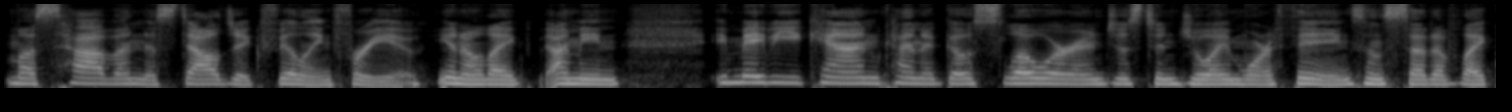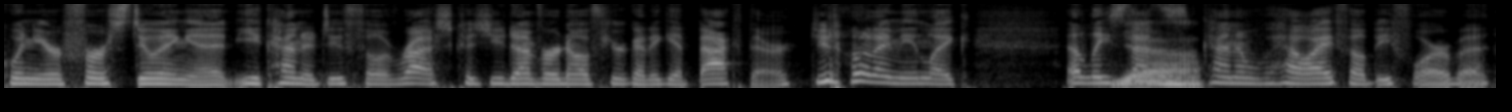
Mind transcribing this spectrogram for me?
must have a nostalgic feeling for you. You know, like, I mean, maybe you can kind of go slower and just enjoy more things instead of like when you're first doing it, you kind of do feel rushed because you never know if you're going to get back there. Do you know what I mean? Like, at least yeah. that's kind of how I felt before. But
